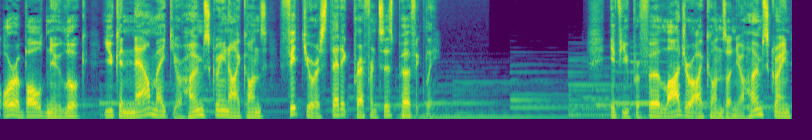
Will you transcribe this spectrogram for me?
or a bold new look, you can now make your home screen icons fit your aesthetic preferences perfectly. If you prefer larger icons on your home screen,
